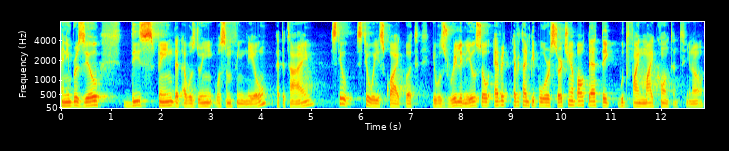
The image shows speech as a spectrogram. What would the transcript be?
And in Brazil, this thing that I was doing was something new at the time. Still, still is quite, but it was really new. So every every time people were searching about that, they would find my content, you know.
